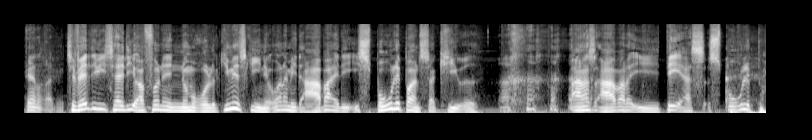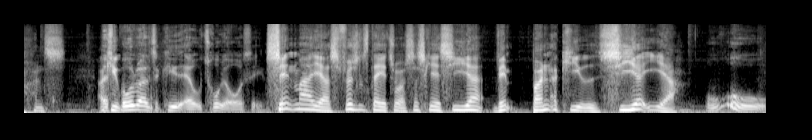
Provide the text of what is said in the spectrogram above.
Det er en ret. Tilfældigvis har jeg lige opfundet en numerologimaskine under mit arbejde i Spolebåndsarkivet. Anders arbejder i DR's Spolebåndsarkiv. Og Skolevalgsarkivet er utrolig overset. Send mig jeres fødselsdatoer, så skal jeg sige jer, hvem båndarkivet siger I er. Uh.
